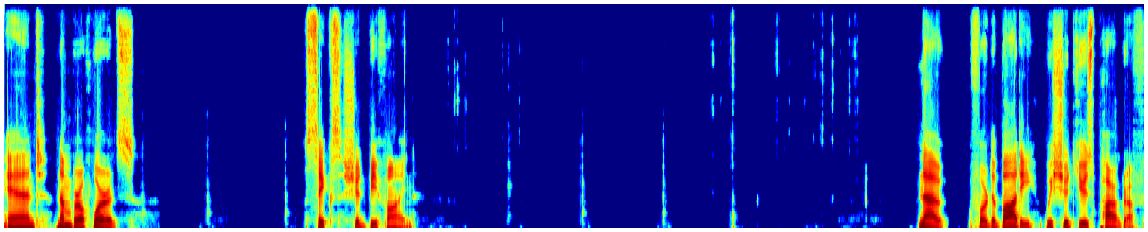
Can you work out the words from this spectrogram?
And number of words, 6 should be fine. Now, for the body, we should use paragraph.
